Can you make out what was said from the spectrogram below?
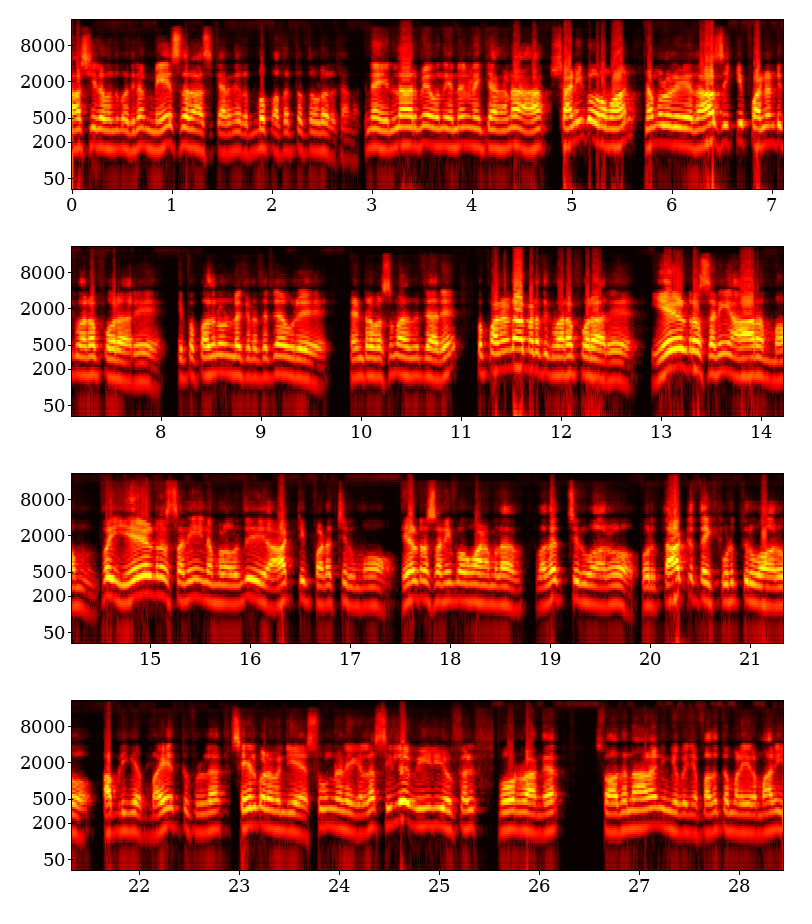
ராசியில வந்து பாத்தீங்கன்னா மேச ராசிக்காரங்க ரொம்ப பதட்டத்தோட இருக்காங்க. ஏன்னா எல்லாருமே வந்து என்ன நினைக்காங்கன்னா சனி பகவான் நம்மளுடைய ராசிக்கு பன்னெண்டுக்கு வர போறாரு இப்ப பதினொன்னுல கிட்டத்தட்ட ஒரு ரெண்டரை வருஷமா இருந்துட்டாரு. இப்போ பன்னெண்டாம் இடத்துக்கு வர போறாரு ஏழரை சனி ஆரம்பம். இப்போ ஏழரை சனி நம்மளை வந்து ஆட்டி படைச்சிருமோ? ஏழரை சனி பகவான் நம்மளை வதச்சிருவாரோ? ஒரு தாக்கத்தை கொடுத்துருவாரோ? அப்படிங்கிற பயத்துக்குள்ள செயல்பட வேண்டிய சூழ்நிலைகள்ல சில வீடியோக்கள் போடுறாங்க. ஸோ அதனால நீங்க கொஞ்சம் பதட்டம் அடைகிற மாதிரி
